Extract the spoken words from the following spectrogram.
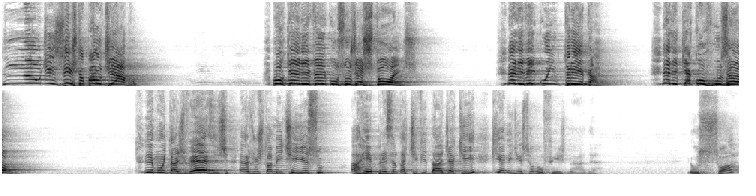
Não desista para o diabo. Porque ele vem com sugestões. Ele vem com intriga. Ele quer confusão. E muitas vezes é justamente isso, a representatividade aqui, que ele disse: Eu não fiz nada. Eu só.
